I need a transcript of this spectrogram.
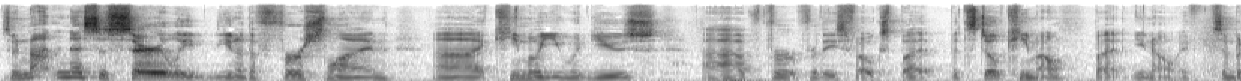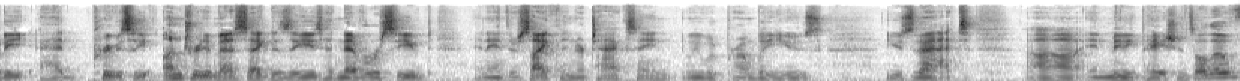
So not necessarily, you know, the first line uh, chemo you would use uh, for for these folks, but but still chemo. But you know, if somebody had previously untreated metastatic disease, had never received an anthracycline or taxane, we would probably use use that uh, in many patients. Although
